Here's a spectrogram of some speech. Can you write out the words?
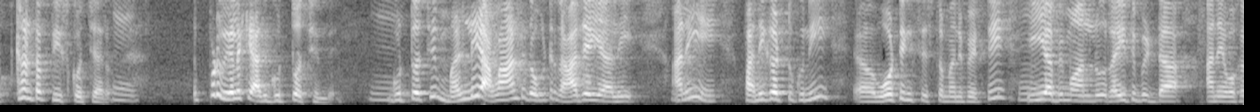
ఉత్కంఠ తీసుకొచ్చారు. ఇప్పుడు వీళ్ళకి అది గుర్తొచ్చింది. గుర్తొచ్చి మళ్ళీ అలాంటిది ఒకటి రాజేయాలి అని పనిగట్టుకుని ఓటింగ్ సిస్టమ్ అని పెట్టి ఈ అభిమానులు రైతు బిడ్డ అనే ఒక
